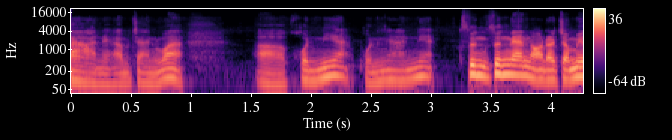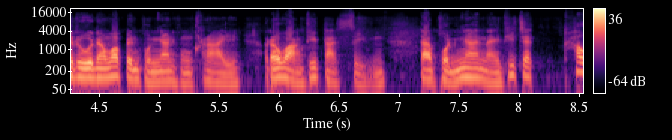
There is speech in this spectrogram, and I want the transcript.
การเนี่ยครับอาจารย์ว่าเอ่อคนเนี้ยผลงานเนี่ย ซึ่งซึ่งแน่นอนเราจะไม่รู้นะว่าเป็นผลงานของใคร ระหว่างที่ตัดสิน แต่ผลงานไหนที่จะเข้า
